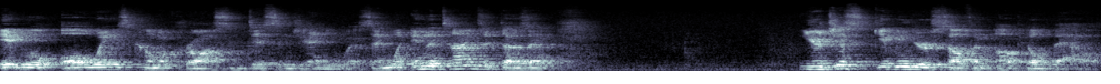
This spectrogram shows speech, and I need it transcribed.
it will always come across disingenuous. And in the times it doesn't, you're just giving yourself an uphill battle.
